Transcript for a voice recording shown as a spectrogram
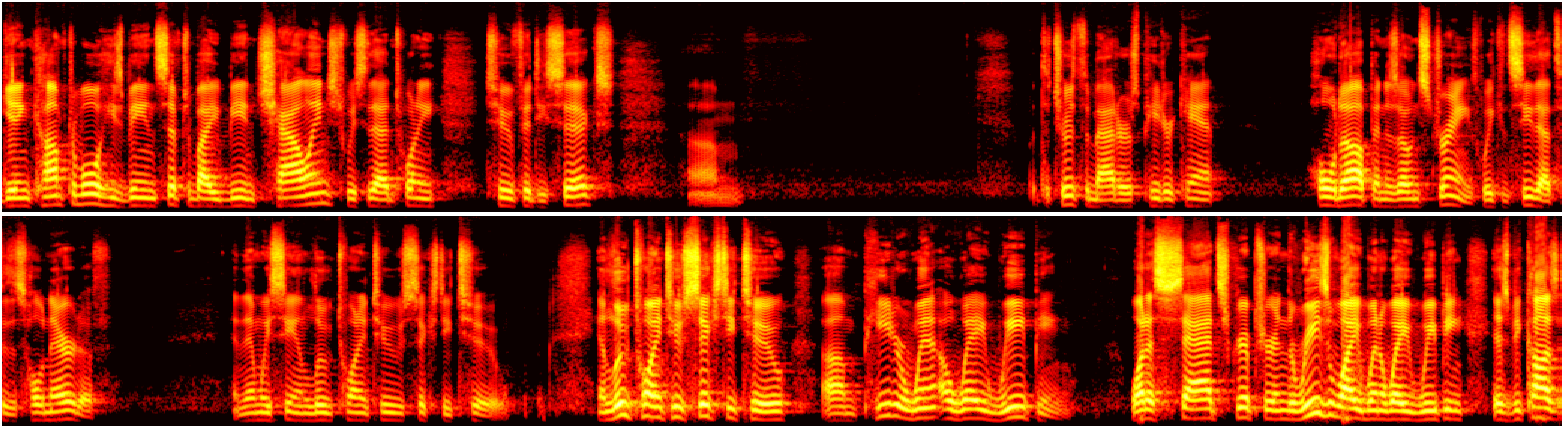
getting comfortable. He's being sifted by being challenged. We see that in 2256. Um, but the truth of the matter is, Peter can't hold up in his own strength. We can see that through this whole narrative. And then we see in Luke 22 62. In Luke 22 62, um, Peter went away weeping. What a sad scripture. And the reason why he went away weeping is because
